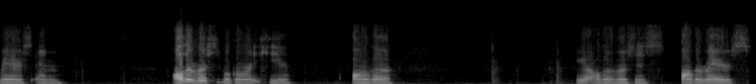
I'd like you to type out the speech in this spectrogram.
rares and all the verses will go right here. All the yeah, all the verses, all the rares,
